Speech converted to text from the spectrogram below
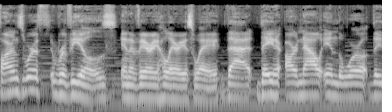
Farnsworth reveals in a very hilarious way that they are now in the world the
